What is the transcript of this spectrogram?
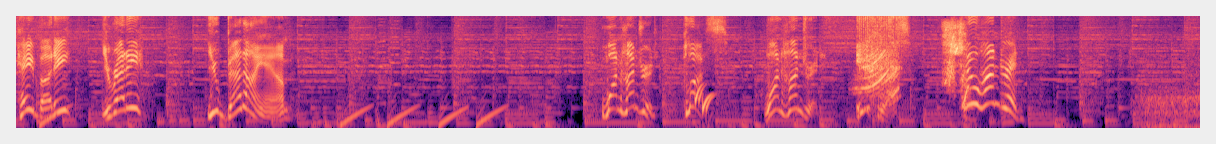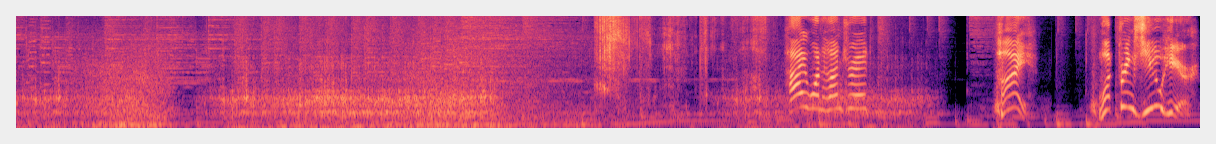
Hey, buddy, you ready? You bet I am. 100 plus 100 equals 200! Hi, 100! Hi! What brings you here?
